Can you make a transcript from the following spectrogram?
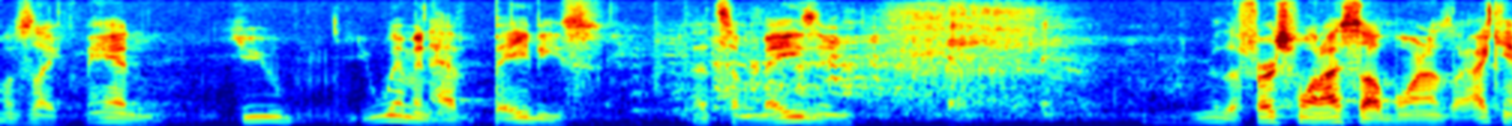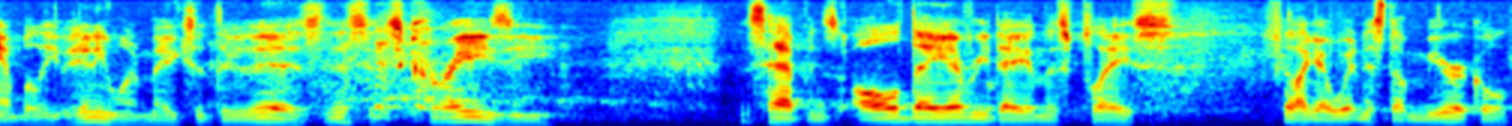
I was like, man, you, you women have babies. That's amazing. the first one I saw born, I was like, I can't believe anyone makes it through this. This is crazy. This happens all day, every day in this place. I feel like I witnessed a miracle.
